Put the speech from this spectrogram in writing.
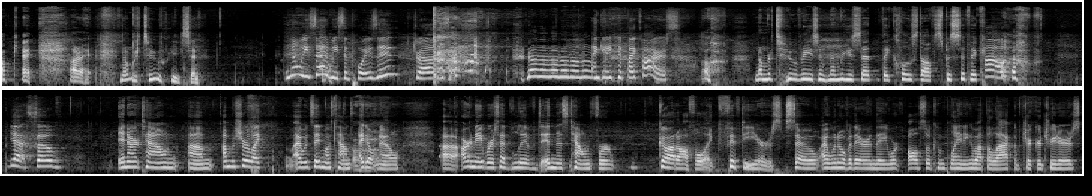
Okay, all right. Number two reason. No, we said we said poison, drugs, No, no, no, no, no, no. and getting hit by cars. Oh, number two reason. Remember, you said they closed off specific. Oh, yeah. So in our town, um, I'm sure, like I would say most towns, I don't know. Uh, our neighbors have lived in this town for god awful like 50 years. So I went over there and they were also complaining about the lack of trick or treaters,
